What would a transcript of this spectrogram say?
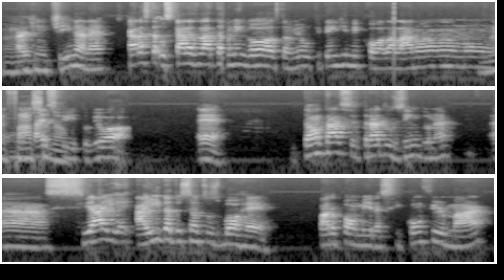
uhum. Argentina, né? Os caras, os caras lá também gostam, viu? O que tem de Nicola lá não, não, não, não, é fácil, não tá escrito, viu? Ó, é. Então tá se traduzindo, né? Ah, se a, a, ida do Santos Borré para o Palmeiras se confirmar,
